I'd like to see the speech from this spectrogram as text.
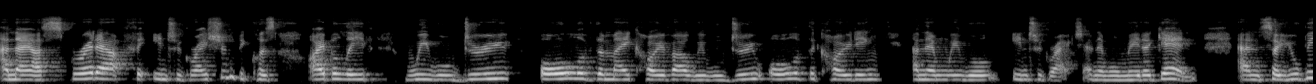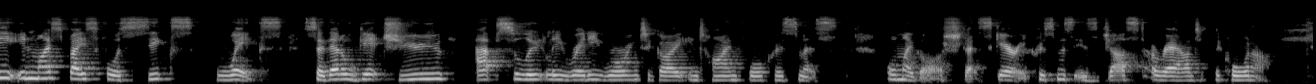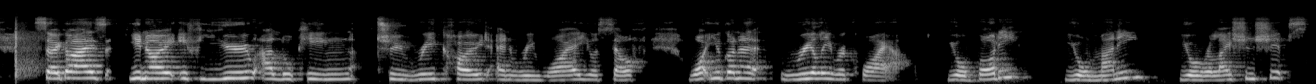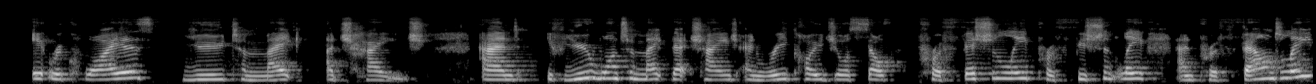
and they are spread out for integration because I believe we will do all of the makeover, we will do all of the coding, and then we will integrate and then we'll meet again. And so you'll be in my space for six weeks. So that'll get you absolutely ready, roaring to go in time for Christmas. Oh my gosh, that's scary. Christmas is just around the corner. So, guys, you know, if you are looking to recode and rewire yourself, what you're going to really require your body, your money, your relationships, it requires you to make a change. And if you want to make that change and recode yourself professionally, proficiently, and profoundly,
